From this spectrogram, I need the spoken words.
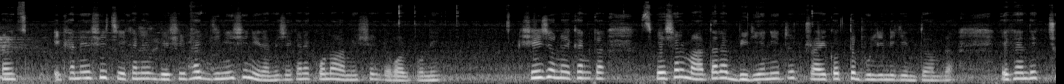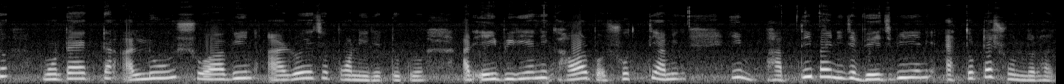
কারণ এখানে এসেছি, এখানে বেশিরভাগ জিনিসই নিরামিষ, এখানে কোনো আমিষের গল্প নেই। সেই জন্য এখানকার স্পেশাল মা তারা বিরিয়ানিটা ট্রাই করতে ভুলিনি কিন্তু আমরা। এখানে দেখছ মোটা একটা আলু, সোয়াবিন আর রয়েছে পনিরের টুকরো। আর এই বিরিয়ানি খাওয়ার পর সত্যি আমি ভাবতেই পারিনি যে ভেজ বিরিয়ানি এতটা সুন্দর হয়।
